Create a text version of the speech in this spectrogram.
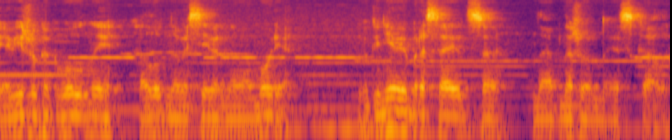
Я вижу, как волны холодного северного моря в гневе бросаются на обнаженные скалы.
